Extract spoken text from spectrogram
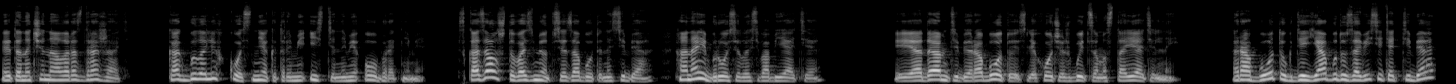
Это начинало раздражать. Как было легко с некоторыми истинными оборотнями. Сказал, что возьмет все заботы на себя. Она и бросилась в объятия. Я дам тебе работу, если хочешь быть самостоятельной. Работу, где я буду зависеть от тебя?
